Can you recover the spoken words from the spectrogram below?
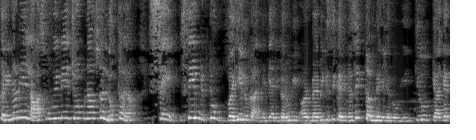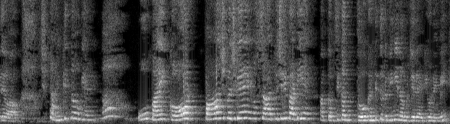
करीना ने लास्ट मूवी में जो अपना उसका लुक था ना सेम सेम डिट्टो वही लुक आज मैं कैरी करूँगी और मैं भी किसी करीना से कम नहीं लगूँगी। क्यों, क्या कहते हो आप? अच्छा टाइम कितना हो गया है? ओ माय गॉड पाँच बज गए और सात बजे की पार्टी है। अब कम से कम दो घंटे तो लगेंगे ना मुझे रेडी होने में।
